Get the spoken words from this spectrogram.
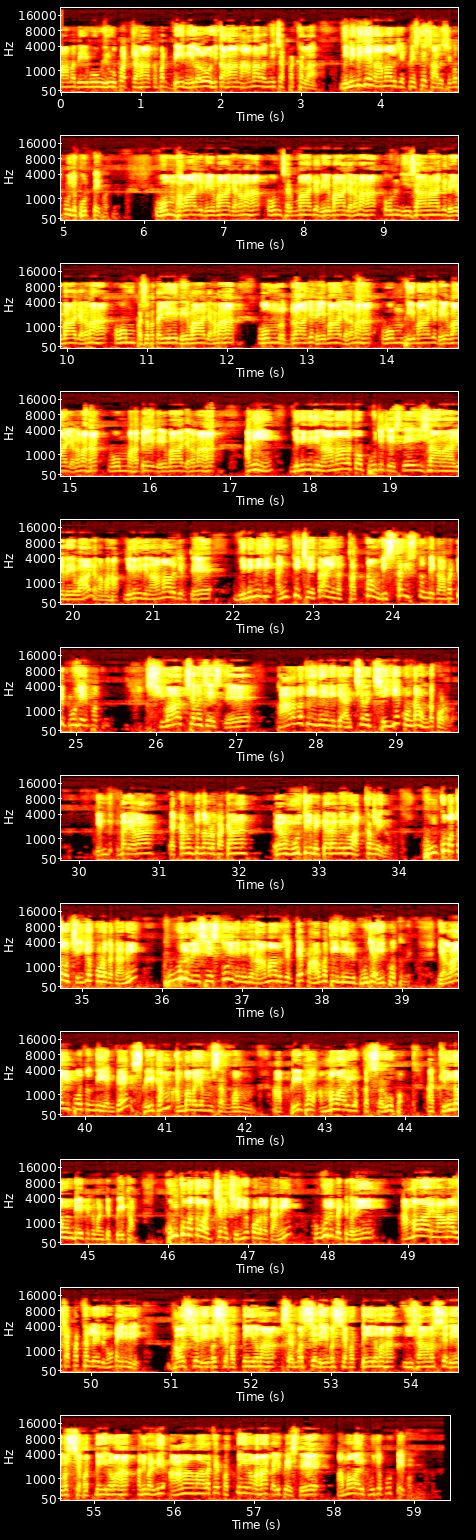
రామదేవు విరూపక్ష కపర్ది నీలలోహిత నామాలన్నీ చెప్పక్కల్లా ఎనిమిదే నామాలు చెప్పేస్తే చాలు శివ పూజ పూర్తయిపోతుంది ఓం భవాయ దేవాయ నమ ఓం శర్వాయ దేవాయ నమ ఓం ఈశానాయ దేవాయ నమ ఓం పశుపతయే దేవాయ నమ ఓం రుద్రాయ దేవాయ నమ ఓం భీమాయ దేవాయ నమ ఓం మహతే దేవాయ నమ అని ఎనిమిది నామాలతో పూజ చేస్తే ఈశానాయ దేవాయ నమ. ఎనిమిది నామాలు చెప్తే ఎనిమిది అంకె చేత ఆయన తత్వం విస్తరిస్తుంది కాబట్టి పూజ అయిపోతుంది. శివార్చన చేస్తే పార్వతీదేవికి అర్చన చెయ్యకుండా ఉండకూడదు. ఎందుకు? మరి ఎలా? ఎక్కడ ఉంటుంది ఆవిడ పక్కన? ఏమైనా మూర్తిని పెట్టారా మీరు? అక్కర్లేదు. కుంకుమతో చెయ్యకూడదు కానీ పువ్వులు వేసేస్తూ ఎనిమిది నామాలు చెప్తే పార్వతీదేవి పూజ అయిపోతుంది. ఎలా అయిపోతుంది అంటే పీఠం అంబమయం సర్వం. ఆ పీఠం అమ్మవారి యొక్క స్వరూపం. ఆ కింద ఉండేటటువంటి పీఠం. కుంకుమతో అర్చన చెయ్యకూడదు కానీ పువ్వులు పెట్టుకుని అమ్మవారి నామాలు చెప్పక్కర్లేదు. నూట ఎనిమిది. భవస్య దేవస్య పత్నీ నమ సర్వస్య దేవస్య పత్నీ నమ ఈశానస్య దేవస్య పత్నీ నమ అని మళ్ళీ ఆ నామాలకే పత్నీ నమ కలిపేస్తే అమ్మవారి పూజ పూర్తయిపోతుంది.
